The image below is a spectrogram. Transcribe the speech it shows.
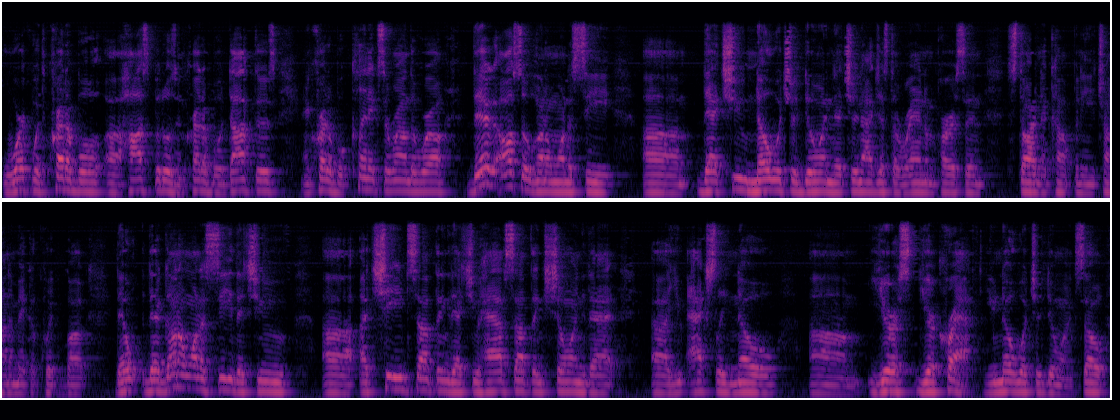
work with credible uh, hospitals and credible doctors and credible clinics around the world, they're also going to want to see um, that you know what you're doing, that you're not just a random person starting a company trying to make a quick buck. They're, they're going to want to see that you've uh, achieved something, that you have something showing that uh, you actually know um, your, your craft, you know what you're doing. So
